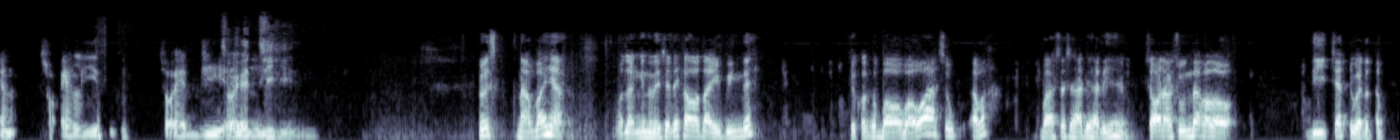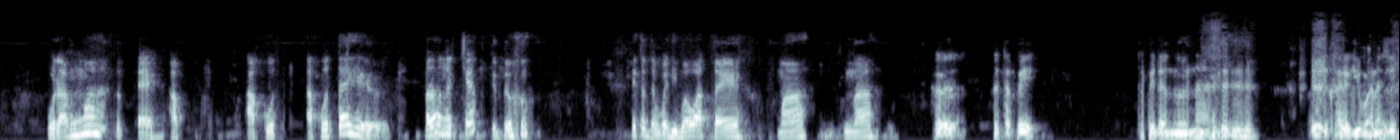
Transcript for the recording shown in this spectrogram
yang so elit, so edgy, So anjing. edgy. Terus kenapa ya orang Indonesia teh kalau typing teh suka ke bawah-bawah su apa bahasa sehari-harinya. Seorang Sunda kalau di chat juga tetap kurang mah eh aku aku, aku teh padahal ngechat gitu. Itu tetap di bawah teh mah nah He- he, tapi tapi udah anjing. kayak gimana sih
